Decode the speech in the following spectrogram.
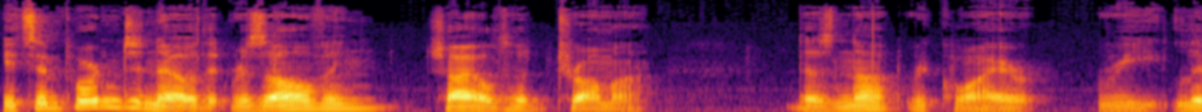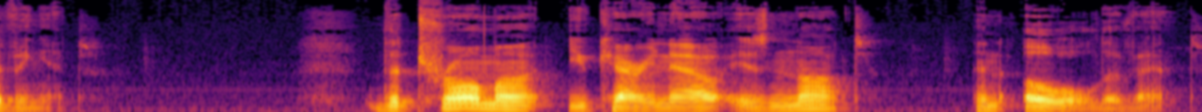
It's important to know that resolving childhood trauma does not require reliving it. The trauma you carry now is not an old event.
